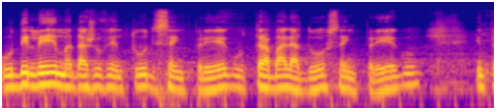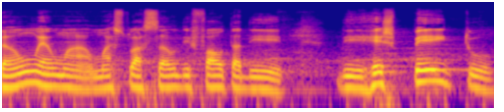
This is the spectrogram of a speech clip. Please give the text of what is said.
o dilema da juventude sem emprego, o trabalhador sem emprego. Então, é uma, uma situação de falta de, de respeito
